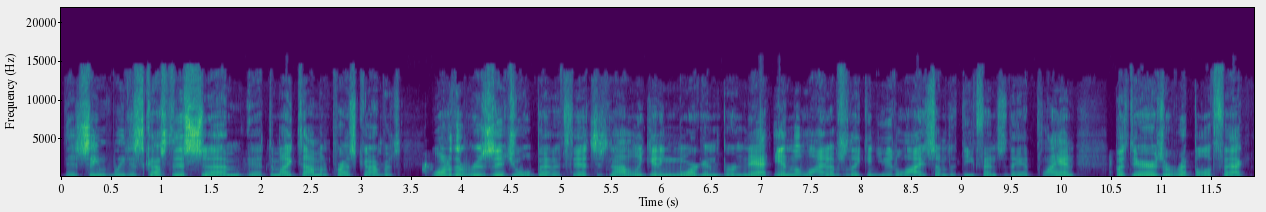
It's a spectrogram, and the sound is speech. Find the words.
There seemed we discussed this um, at the Mike Tomlin press conference. One of the residual benefits is not only getting Morgan Burnett in the lineup so they can utilize some of the defenses they had planned, but there is a ripple effect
